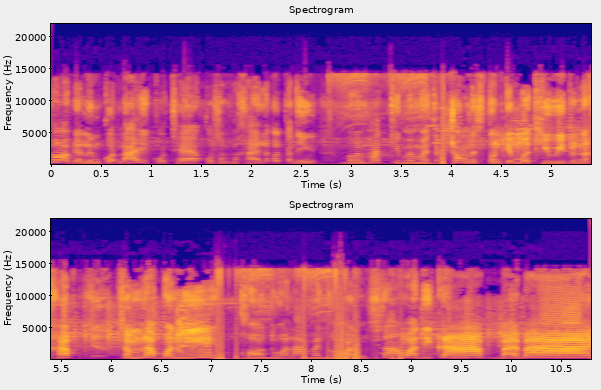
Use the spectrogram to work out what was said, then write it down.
ชอบ อย่าลืมกดไลค์ กดแชร์ กด subscribe แล้วก็กระดิ่ง เพื่อไม่พลาดคลิปใหม่ๆจากช่อง l e s t o n Gamer TV ด้วยนะครับสำหรับวันนี้ขอตัวลาไปก่อน สวัสดีครับ บ๊ายบาย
